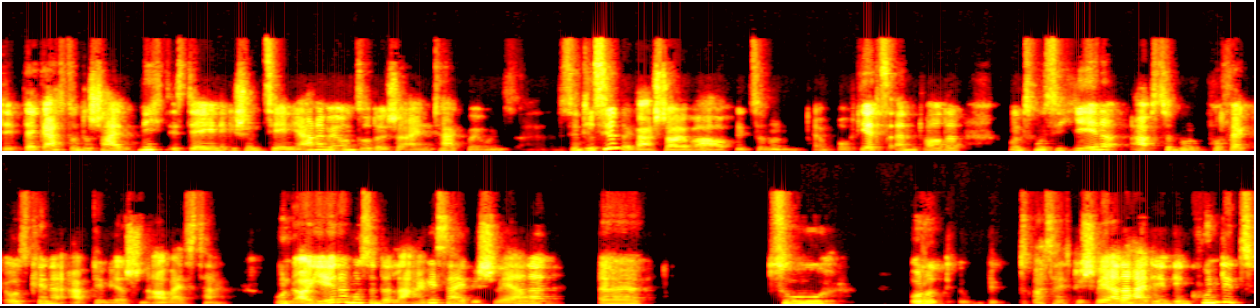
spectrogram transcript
der Gast unterscheidet nicht, ist derjenige schon zehn Jahre bei uns oder ist er einen Tag bei uns. Das interessiert der Gast da überhaupt nicht, sondern er braucht jetzt Antworten und es muss sich jeder absolut perfekt auskennen ab dem ersten Arbeitstag. Und auch jeder muss in der Lage sein, Beschwerde äh, zu oder was heißt Beschwerde halt den, den Kunde zu,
